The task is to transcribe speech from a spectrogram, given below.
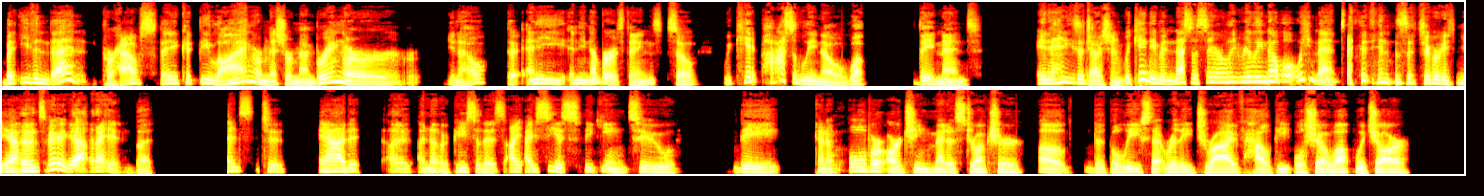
but even then, perhaps they could be lying or misremembering or, you know, any, any number of things. So we can't possibly know what they meant in any situation. We can't even necessarily really know what we meant in the situation. Yeah. So it's very yeah. complicated, but. And to add a, another piece of this, I, I see us speaking to the kind of overarching meta structure of the beliefs that really drive how people show up, which are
